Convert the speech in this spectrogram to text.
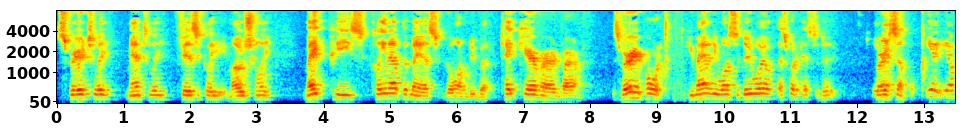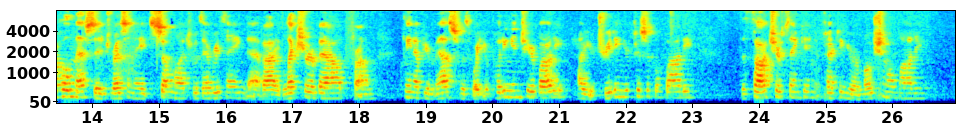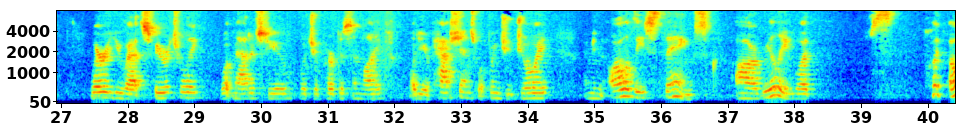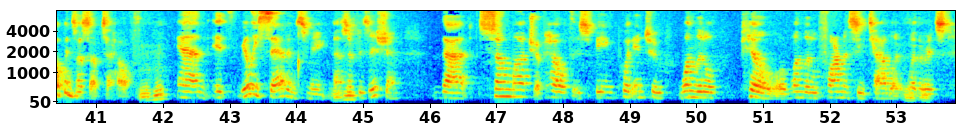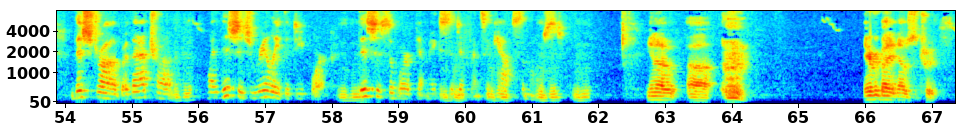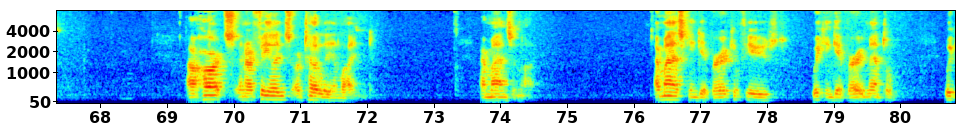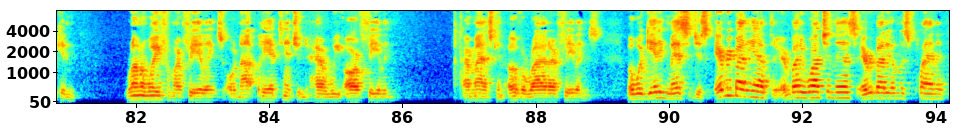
Spiritually, mentally, physically, emotionally, make peace, clean up the mess, go on and do better. Take care of our environment. It's very important. Humanity wants to do well. That's what it has to do. You Very know, simple. your, your whole message resonates so much with everything that I lecture about from clean up your mess with what you're putting into your body, how you're treating your physical body, the thoughts you're thinking affecting your emotional body. Where are you at spiritually? What matters to you? What's your purpose in life? What are your passions? What brings you joy? I mean, all of these things are really what put opens us up to health. Mm-hmm. And it really saddens me as a physician that so much of health is being put into one little pill or one little pharmacy tablet, whether Mhm. it's this drug or that drug, Mm-hmm. when this is really the deep work. Mm-hmm. This is the work that makes the difference and Mhm. counts the most. hmm You know, uh, everybody knows the truth. Our hearts and our feelings are totally enlightened. Our minds are not. Our minds can get very confused. We can get very mental. We can run away from our feelings or not pay attention to how we are feeling. Our minds can override our feelings. But we're getting messages. Everybody out there, everybody watching this, everybody on this planet,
